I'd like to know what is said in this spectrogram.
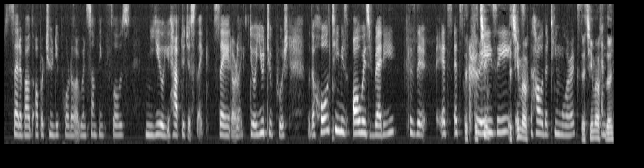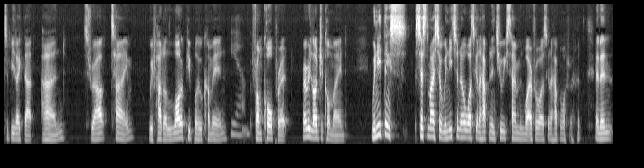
said about the opportunity portal, or when something flows in you, you have to just like say it or like do a YouTube push. But the whole team is always ready because they're it's it's The- the team- crazy. the team it's of- how the team works. The team have And- learned to be like that, and throughout time, we've had a lot of people who come in yeah, from corporate, very logical mind. We need things systemized, so we need to know what's going to happen in two weeks' time and whatever was going to happen. And then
